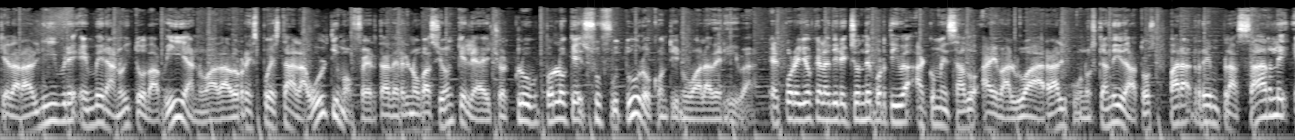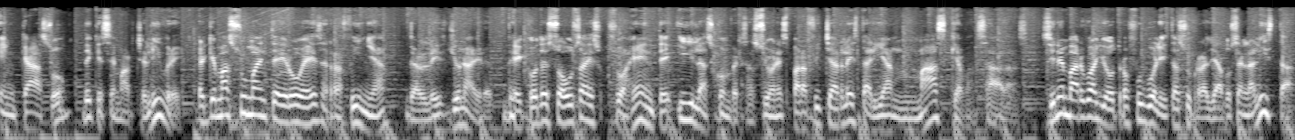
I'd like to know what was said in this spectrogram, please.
quedará libre en verano y todavía no ha dado respuesta a la última oferta de renovación que le ha hecho el club, por lo que su futuro continúa a la deriva. Es por ello que la dirección deportiva ha comenzado a evaluar a algunos candidatos para reemplazarle en caso de que se marche libre. El que más suma entero es Rafinha del Leeds United. Deco de Souza es su agente y las conversaciones para ficharle estarían más que avanzadas. Sin embargo, hay otros futbolistas subrayados en la lista.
